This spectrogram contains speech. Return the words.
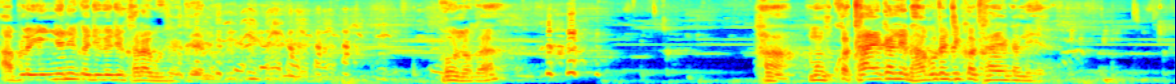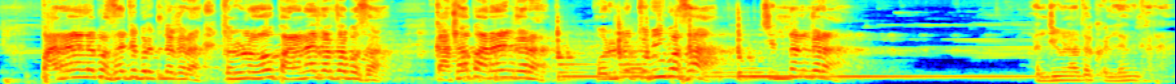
आपलं इंजनही कधी कधी खराब होऊ शकते. हो नका. हां मग कथा ऐकाली भागवताची कथा ऐकाली पारायणाला बसायचे प्रयत्न करा. तरुण हो पारायणा करता बसा. कथा पारायण करा. पूर्ण तुम्ही बसा. चिंतन करा. आणि जीवनाचं कल्याण करा.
